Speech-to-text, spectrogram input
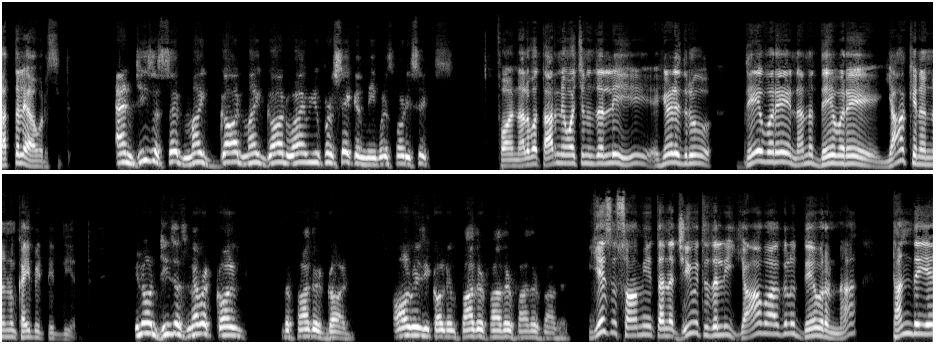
ಕತ್ತಲೆ ಆವರಿಸಿತು. And Jesus said my God my God why you forsake and me verse forty six ನಲವತ್ತಾರನೇ ವಚನದಲ್ಲಿ ಹೇಳಿದ್ರು ದೇವರೇ ನನ್ನ ದೇವರೇ ಯಾಕೆ ನನ್ನನ್ನು ಕೈ ಬಿಟ್ಟಿದ್ದಿ ಅಂತ you know Jesus never called the Father God. Always he called him Father, Father, Father, Father. Yesu Swami ತನ್ನ ಜೀವಿತದಲ್ಲಿ ಯಾವಾಗಲೂ ದೇವರನ್ನ ತಂದೆಯೇ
